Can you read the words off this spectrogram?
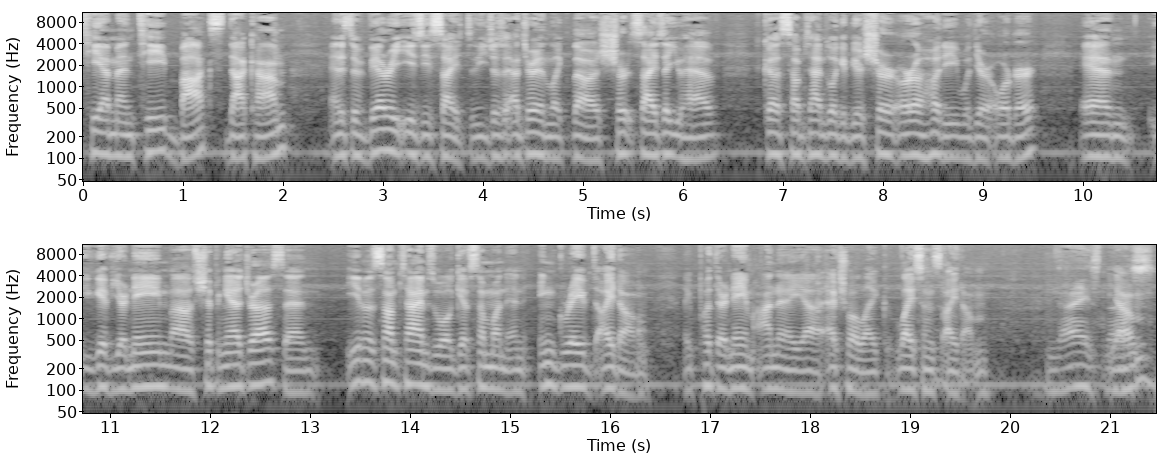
tmntbox.com, and it's a very easy site. So you just enter in like the shirt size that you have, because sometimes we'll give you a shirt or a hoodie with your order, and you give your name, uh, shipping address, and even sometimes we'll give someone an engraved item, like put their name on a uh, actual like licensed item. nice, nice. Yum.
